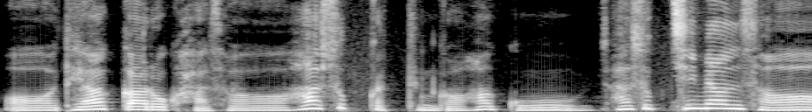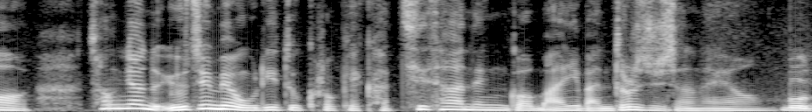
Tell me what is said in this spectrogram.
어, 대학가로 가서 하숙 같은 거 하고 하숙 치면서 청년 요즘에 우리도 그렇게 같이 사는 거 많이 만들어 주잖아요. 뭐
